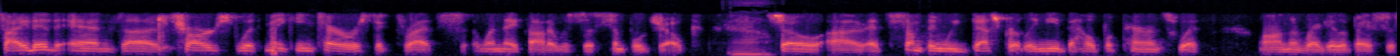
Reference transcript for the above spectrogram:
cited and uh, charged with making terroristic threats when they thought it was a simple joke. Yeah. So uh, it's something we desperately need the help of parents with on a regular basis.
